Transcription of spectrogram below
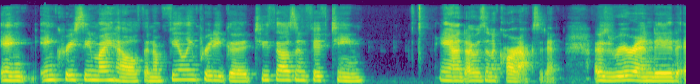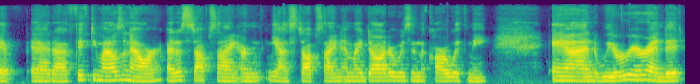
in increasing my health, and I'm feeling pretty good. 2015 and I was in a car accident. I was rear-ended at at uh, 50 miles an hour at a stop sign, or yeah, stop sign, and my daughter was in the car with me, and we were rear-ended,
